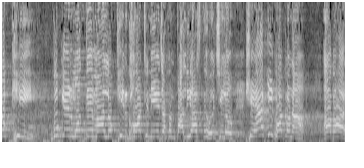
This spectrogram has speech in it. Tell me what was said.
লক্ষ্মী, বুকের মধ্যে মা লক্ষ্মীর ঘট নিয়ে যখন পালিয়ে আসতে হয়েছিল, সে একই ঘটনা। আবার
